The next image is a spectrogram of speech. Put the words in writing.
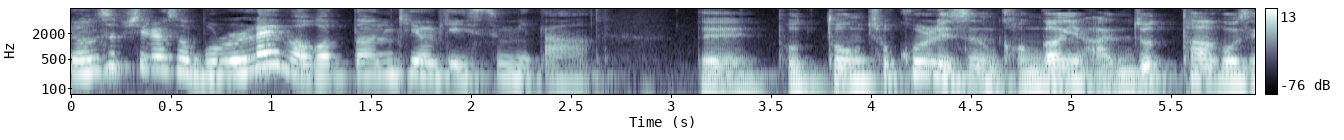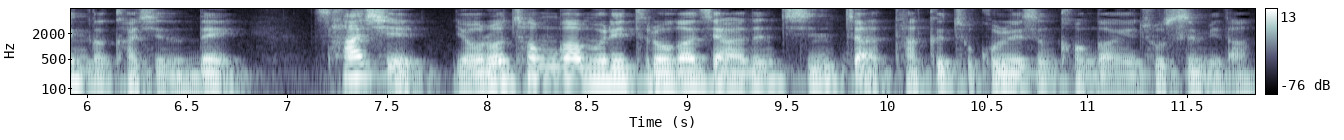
연습실에서 몰래 먹었던 기억이 있습니다. 네, 보통 초콜릿은 건강에 안 좋다고 생각하시는데 사실 여러 첨가물이 들어가지 않은 진짜 다크 초콜릿은 건강에 좋습니다.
